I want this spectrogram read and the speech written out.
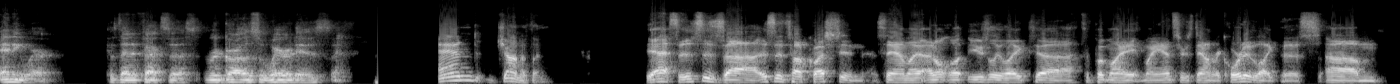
anywhere because that affects us regardless of where it is. And Jonathan. Yes, this is uh, this is a tough question, Sam. I, I don't usually like to, uh, to put my my answers down recorded like this. Um,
